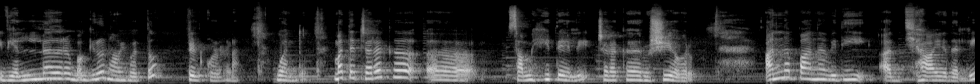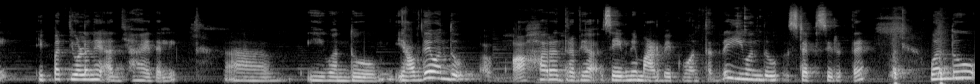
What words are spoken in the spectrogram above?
ಇವೆಲ್ಲದರ ಬಗ್ಗೆಯೂ ನಾವು ಇವತ್ತು ತಿಳ್ಕೊಳ್ಳೋಣ. ಒಂದು, ಮತ್ತು ಚರಕ ಸಂಹಿತೆಯಲ್ಲಿ, ಚರಕ ಋಷಿಯವರು ಅನ್ನಪಾನ ವಿಧಿ ಅಧ್ಯಾಯದಲ್ಲಿ ಇಪ್ಪತ್ತೇಳನೇ ಅಧ್ಯಾಯದಲ್ಲಿ ಈ ಒಂದು ಯಾವುದೇ ಒಂದು ಆಹಾರ ದ್ರವ್ಯ ಸೇವನೆ ಮಾಡಬೇಕು ಅಂತಂದರೆ ಈ ಒಂದು ಸ್ಟೆಪ್ಸ್ ಇರುತ್ತೆ. ಒಂದು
